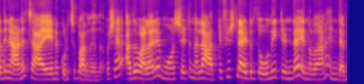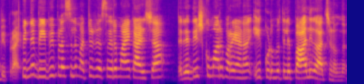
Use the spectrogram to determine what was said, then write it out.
അതിനാണ് ചായനെ കുറിച്ച് പറഞ്ഞത് പക്ഷേ അത് വളരെ മോശമായിട്ട് നല്ല ആർട്ടിഫിഷ്യൽ ആയിട്ട് തോന്നിയിട്ടുണ്ട് എന്നുള്ളതാണ് എന്റെ അഭിപ്രായം. പിന്നെ ബി ബി പ്ലസിൽ മറ്റൊരു രസകരമായ കാഴ്ച. രതീഷ് കുമാർ പറയാണ് ഈ കുടുംബത്തിൽ പാൽ കാച്ചണമെന്ന്.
